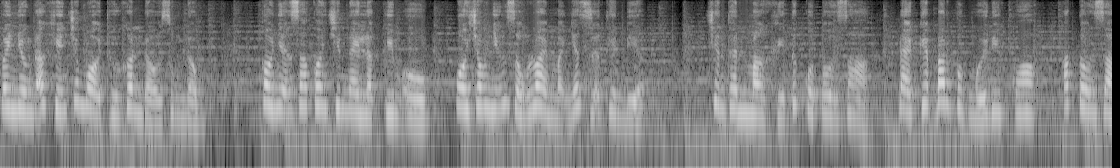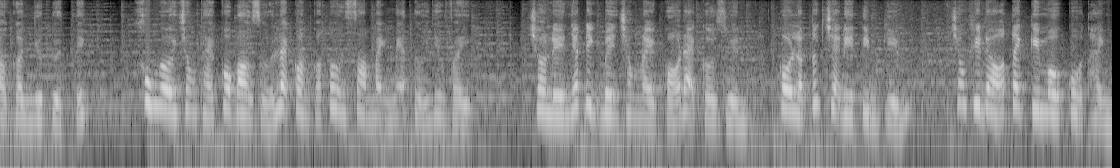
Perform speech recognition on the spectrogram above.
và nhưng đã khiến cho mọi thứ gần đó rung động. Cậu nhận ra con chim này là kim ô, một trong những giống loài mạnh nhất giữa thiên địa. Trên thân mang khí tức của tôn giả, đại kiếp bát vực mới đi qua, các tôn giả gần như tuyệt tích. Không ngờ trong thái cổ bảo giới lại còn có tôn giả mạnh mẽ tới như vậy. Cho nên nhất định bên trong này có đại cơ duyên, cô lập tức chạy đi tìm kiếm. Trong khi đó tại Kim Ô Cổ Thành,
